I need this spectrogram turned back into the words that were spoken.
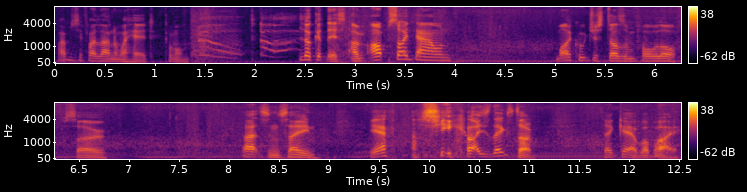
What happens if I land on my head? Come on. Look at this. I'm upside down. Michael just doesn't fall off, so... That's insane. Yeah, I'll see you guys next time. Take care. Bye-bye.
